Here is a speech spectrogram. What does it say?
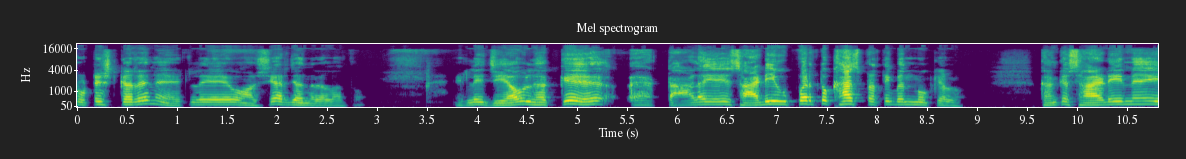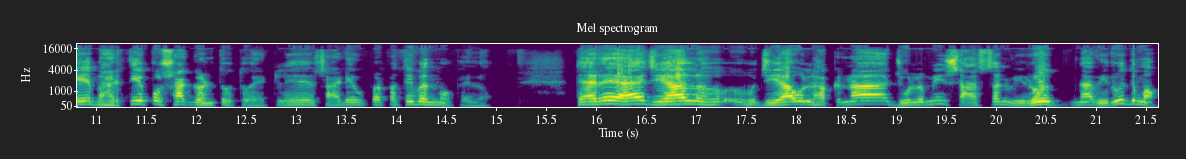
પ્રોટેસ્ટ કરે ને, એટલે હોશિયાર જનરલ હતો. એટલે જિયાઉલ હકે કાળે સાડી ઉપર તો ખાસ પ્રતિબંધ મૂકેલો. કારણ કે સાડીને એ ભારતીય પોશાક ગણતો હતો, એટલે સાડી ઉપર પ્રતિબંધ મૂકેલો. ત્યારે આ જિયાલ જિયાઉલ હકના જુલમી શાસન વિરોધના વિરુદ્ધમાં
